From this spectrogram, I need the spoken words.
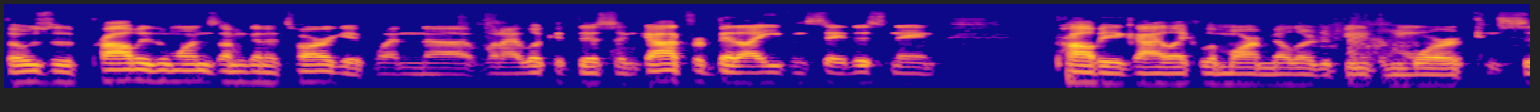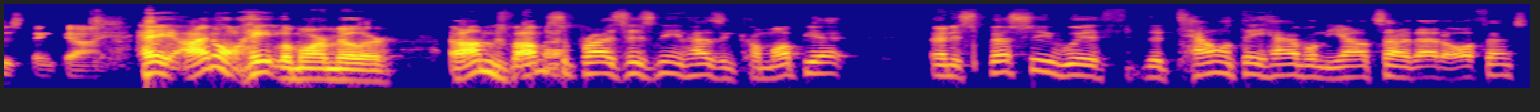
those are probably the ones I'm going to target when uh, when I look at this. And God forbid I even say this name. Probably a guy like Lamar Miller to be the more consistent guy. Hey, I don't hate Lamar Miller. I'm I'm surprised his name hasn't come up yet, and especially with the talent they have on the outside of that offense,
